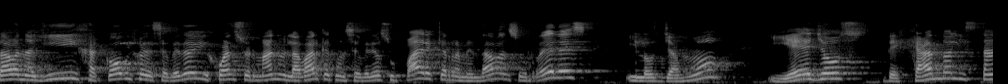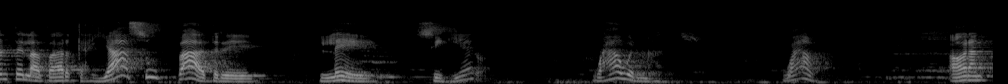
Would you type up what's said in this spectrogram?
Estaban allí Jacob, hijo de Zebedeo, y Juan, su hermano, en la barca con Zebedeo, su padre, que remendaban sus redes, y los llamó, y ellos, dejando al instante la barca y a su padre, le siguieron. Wow, hermanos. Wow. Ahora,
